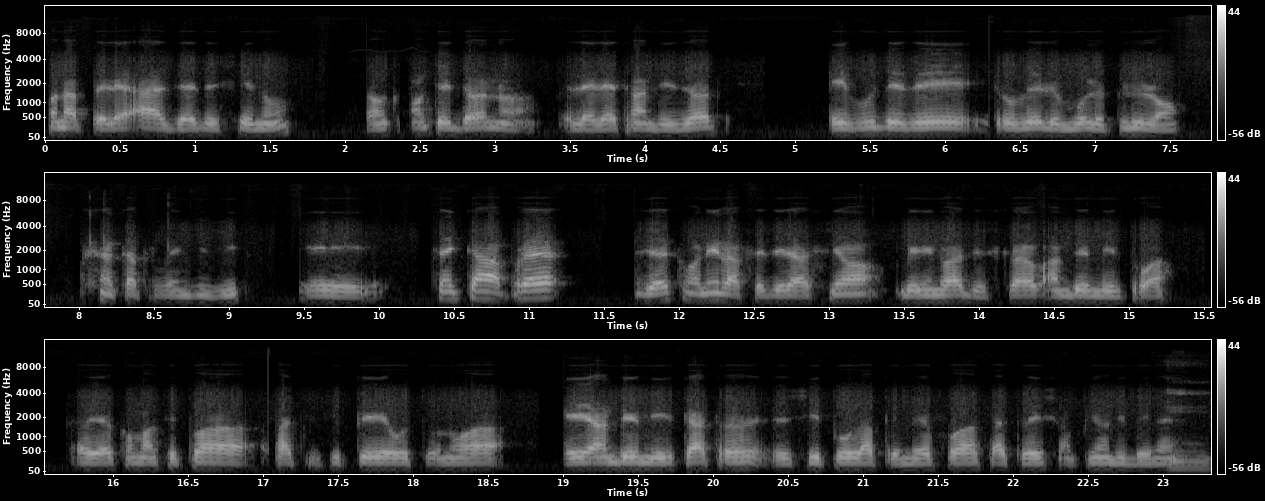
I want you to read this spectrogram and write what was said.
qu'on appelait A Z de chez nous. Donc, on te donne les lettres en désordre et vous devez trouver le mot le plus long, en 98. Et cinq ans après, j'ai connu la Fédération béninoise d'esclaves en 2003. J'ai commencé par participer au tournoi et en 2004, je suis pour la première fois sacré champion du Bénin. Mm.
